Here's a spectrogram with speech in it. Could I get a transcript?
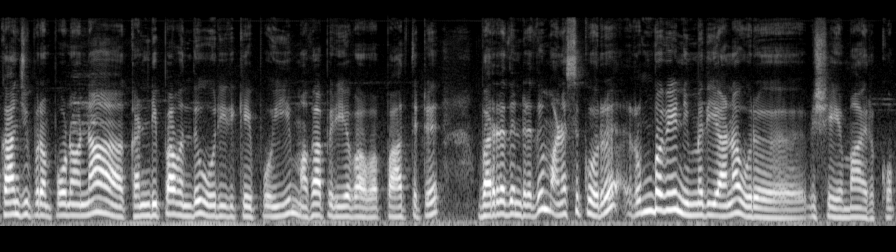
காஞ்சிபுரம் போனோன்னா கண்டிப்பாக வந்து ஓரிருக்கை இருக்கை போய் மகா பெரியவாவை பார்த்துட்டு வர்றதுன்றது மனசுக்கு ஒரு ரொம்பவே நிம்மதியான ஒரு விஷயமா இருக்கும்.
